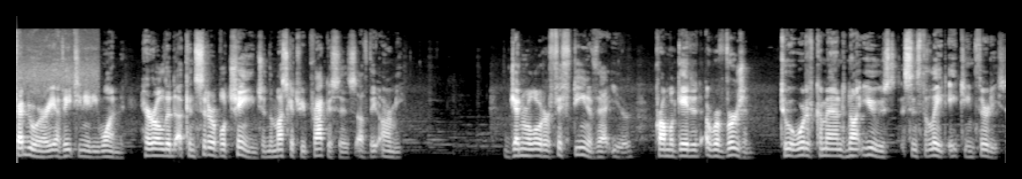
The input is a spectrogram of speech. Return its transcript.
February of 1881 heralded a considerable change in the musketry practices of the Army. General Order 15 of that year promulgated a reversion to a word of command not used since the late 1830s.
